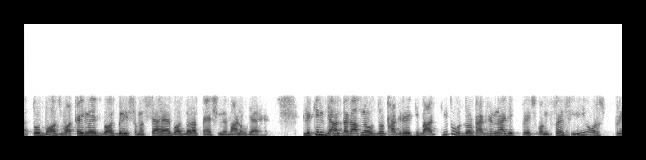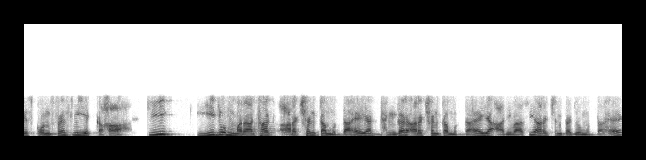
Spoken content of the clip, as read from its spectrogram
तो बहुत वाकई में बहुत बड़ी समस्या है, बहुत बड़ा पैंच निर्माण हो गया है। लेकिन जहाँ तक आपने उद्धव ठाकरे की बात की तो उद्धव ठाकरे ने आज एक प्रेस कॉन्फ्रेंस ली और प्रेस कॉन्फ्रेंस में ये कहा कि ये जो मराठा आरक्षण का मुद्दा है या धनगर आरक्षण का मुद्दा है या आदिवासी आरक्षण का जो मुद्दा है,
